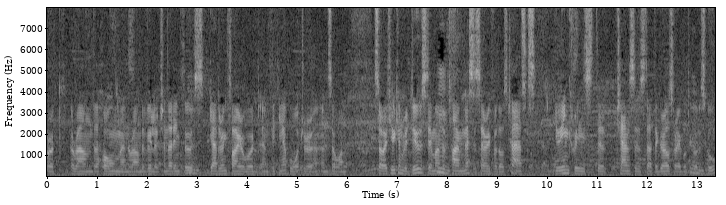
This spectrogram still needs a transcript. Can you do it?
work around the home and around the village, and that includes gathering firewood and picking up water and so on. So if you can reduce the amount of hmm. time necessary for those tasks, you increase the chances that the girls are able to go to hmm. school,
